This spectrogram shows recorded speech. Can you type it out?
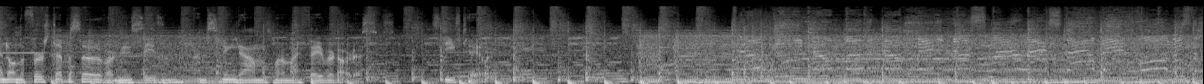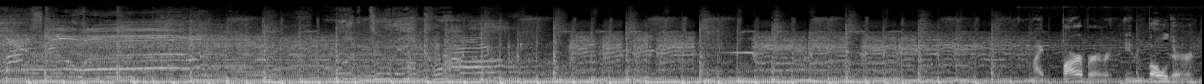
And on the first episode of our new season, I'm sitting down with one of my favorite artists, Steve Taylor. My barber in Boulder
